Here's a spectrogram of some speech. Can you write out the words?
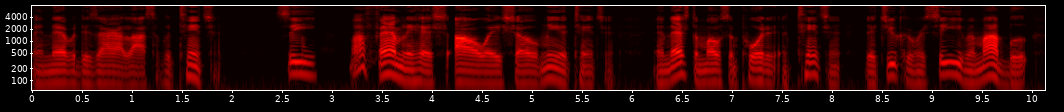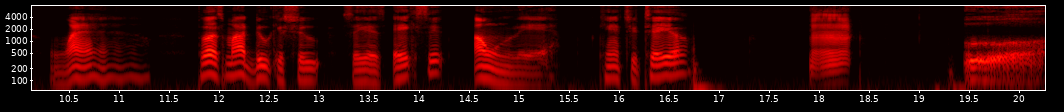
and never desired lots of attention. See, my family has always showed me attention, and that's the most important attention that you can receive in my book. Wow. Plus, my dookie shoot says exit only. Can't you tell? Ooh.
